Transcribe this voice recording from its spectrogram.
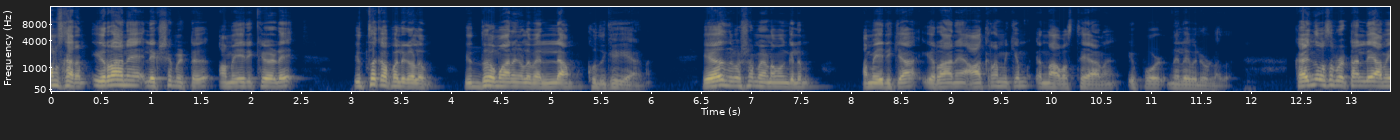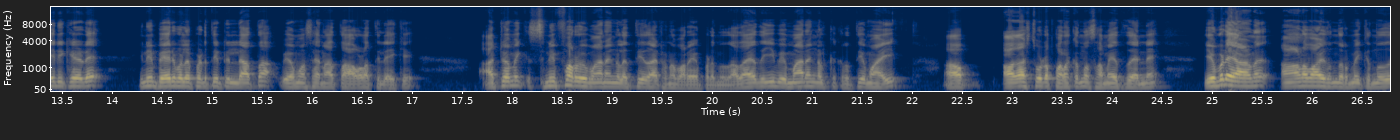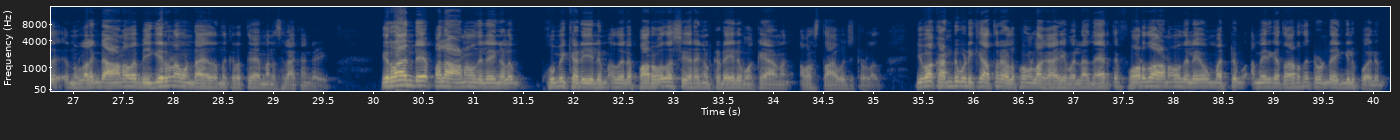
നമസ്കാരം. ഇറാനെ ലക്ഷ്യമിട്ട് അമേരിക്കയുടെ യുദ്ധക്കപ്പലുകളും യുദ്ധവിമാനങ്ങളും എല്ലാം കുതിക്കുകയാണ്. ഏത് നിമിഷം വേണമെങ്കിലും അമേരിക്ക ഇറാനെ ആക്രമിക്കും എന്ന അവസ്ഥയാണ് ഇപ്പോൾ നിലവിലുള്ളത്. കഴിഞ്ഞ ദിവസം ബ്രിട്ടനിലെ അമേരിക്കയുടെ ഇനിയും പേര് വെളിപ്പെടുത്തിയിട്ടില്ലാത്ത വ്യോമസേനാ താവളത്തിലേക്ക് അറ്റോമിക് സ്നിഫർ വിമാനങ്ങൾ എത്തിയതായിട്ടാണ് പറയപ്പെടുന്നത്. അതായത് ഈ വിമാനങ്ങൾക്ക് കൃത്യമായി ആകാശത്തൂടെ പറക്കുന്ന സമയത്ത് തന്നെ എവിടെയാണ് ആണവായുധം നിർമ്മിക്കുന്നത് എന്നുള്ള അല്ലെങ്കിൽ ആണവ വികിരണം ഉണ്ടായതെന്ന് കൃത്യമായി മനസ്സിലാക്കാൻ കഴിയും. ഇറാന്റെ പല ആണവ നിലയങ്ങളും ഭൂമിക്കടിയിലും അതുപോലെ പർവത ശിഖരങ്ങൾക്കിടയിലുമൊക്കെയാണ് അവർ സ്ഥാപിച്ചിട്ടുള്ളത്. ഇവ കണ്ടുപിടിക്കുക അത്ര എളുപ്പമുള്ള കാര്യമല്ല. നേരത്തെ ഫോർദ ആണവ നിലയവും മറ്റും അമേരിക്ക തകർത്തിട്ടുണ്ട് എങ്കിൽ പോലും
